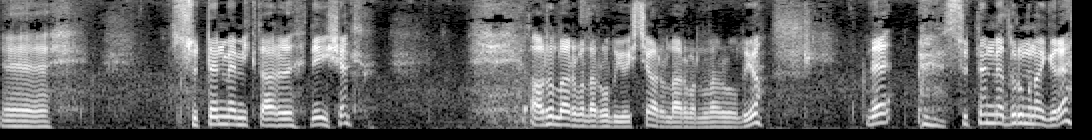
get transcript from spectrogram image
e, sütlenme miktarı değişen arı larvalar oluyor, işçi arı larvalar oluyor. Ve sütlenme durumuna göre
